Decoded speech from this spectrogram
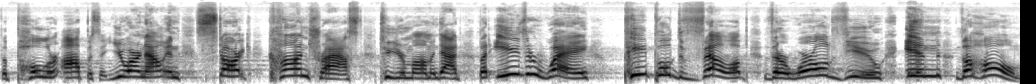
the polar opposite. You are now in stark contrast to your mom and dad. But either way, people develop their worldview in the home.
